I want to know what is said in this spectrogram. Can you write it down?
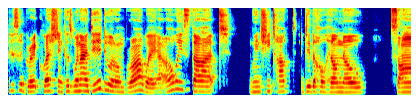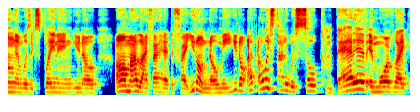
It's a great question because when I did do it on Broadway, I always thought when she talked, did the whole Hell No song and was explaining, you know, all my life I had to fight. You don't know me. You don't, I always thought it was so combative and more of like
